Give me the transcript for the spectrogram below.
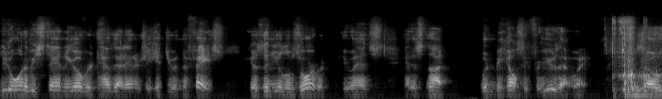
You don't want to be standing over and have that energy hit you in the face because then you'll absorb it. You and it's not wouldn't be healthy for you that way. So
